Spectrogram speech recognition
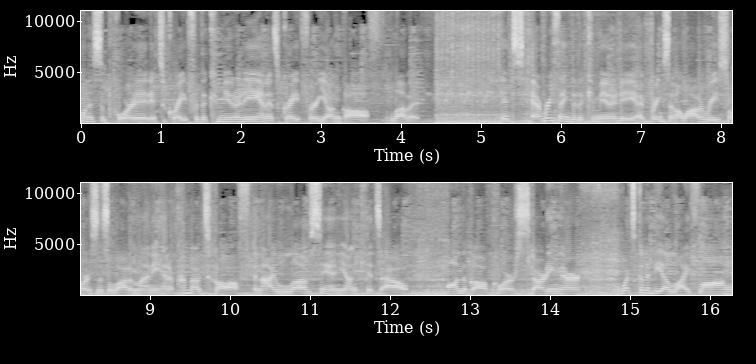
want to support it. It's great for the community, and it's great for young golf. Love it. It's everything to the community. It brings in a lot of resources, a lot of money, and it promotes golf. And I love seeing young kids out on the golf course, starting their what's going to be a lifelong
